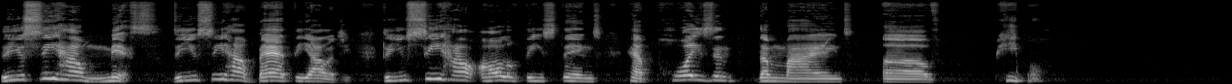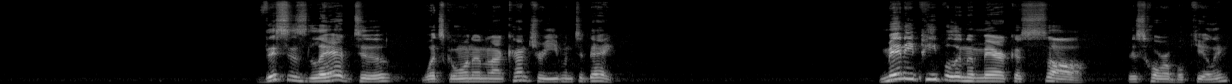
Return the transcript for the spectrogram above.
Do you see how miss? Do you see how bad theology? Do you see how all of these things have poisoned the minds of people? This has led to what's going on in our country even today. Many people in America saw this horrible killing,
